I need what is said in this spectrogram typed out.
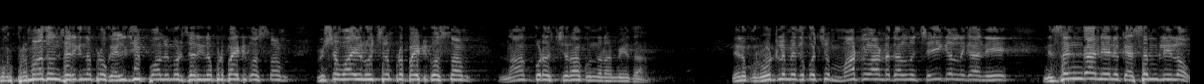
ఒక ప్రమాదం జరిగినప్పుడు ఒక ఎల్జీ పాలిమర్ జరిగినప్పుడు బయటకు వస్తాం. విషవాయువులు వచ్చినప్పుడు బయటకు వస్తాం. నాకు కూడా చిరాకు ఉంది నా మీద. నేను ఒక రోడ్ల మీదకి వచ్చి మాట్లాడగలను చేయగలను కానీ నిజంగా నేను ఒక అసెంబ్లీలో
